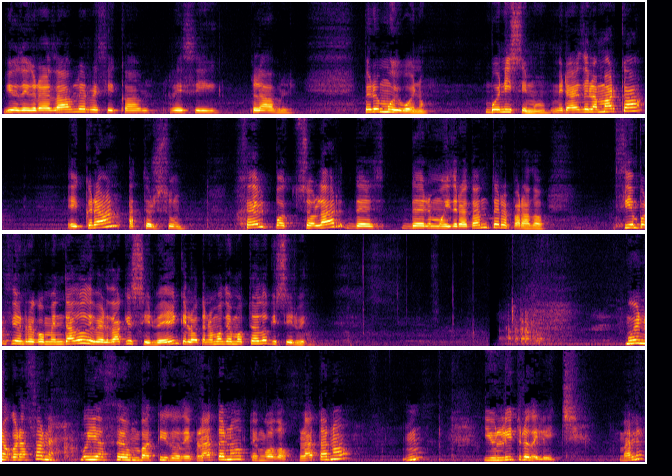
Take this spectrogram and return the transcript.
Biodegradable, reciclable, reciclable. Pero es muy bueno. Buenísimo. Mirad, de la marca Ecran Astersum. Gel post solar de- dermohidratante reparador. 100% recomendado, de verdad que sirve, ¿eh? que lo tenemos demostrado que sirve. Bueno, corazones, voy a hacer un batido de plátano. Tengo dos plátanos y un litro de leche, ¿vale?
